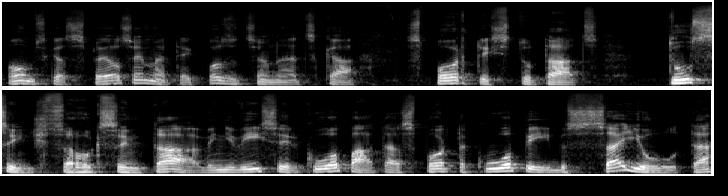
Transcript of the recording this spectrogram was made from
Olimpiskās spēles vienmēr tiek pozicionētas kā sportistu tāds. Tusiņš, sauksim tā, viņi visi ir kopā, tā sporta kopības sajūta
